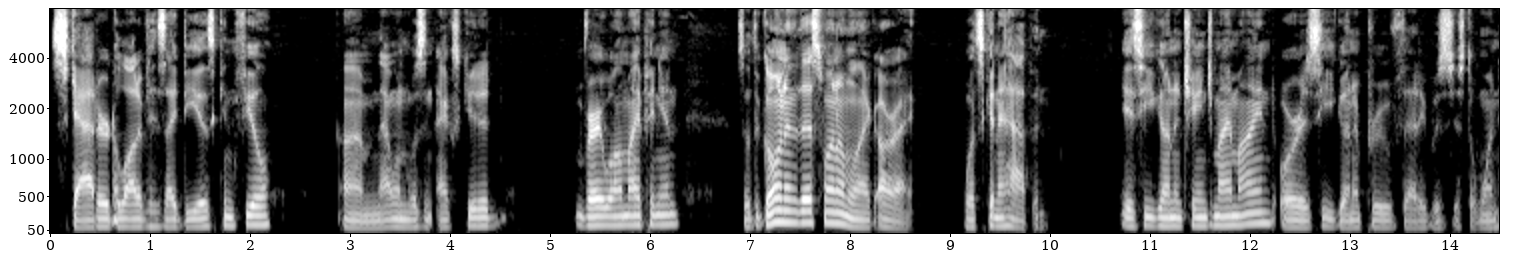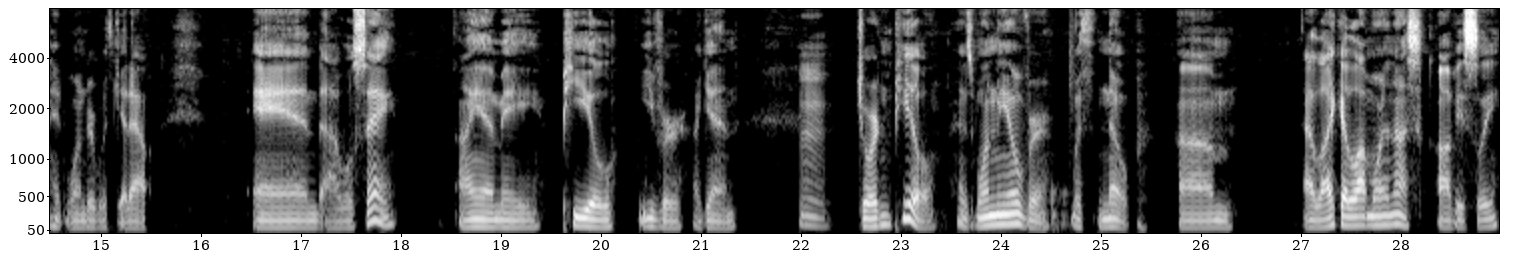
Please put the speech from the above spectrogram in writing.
scattered a lot of his ideas can feel. Um, that one wasn't executed very well, in my opinion. So the, going into this one, I'm like, all right, what's going to happen? Is he going to change my mind, or is he going to prove that it was just a one hit wonder with Get Out? And I will say, I am a Peele Ever again. Hmm. Jordan Peele has won me over with Nope. Um, I like it a lot more than us, obviously.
